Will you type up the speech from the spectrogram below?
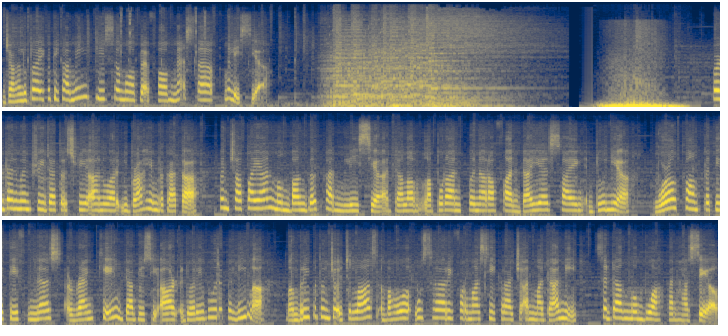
Jangan lupa ikuti kami di semua platform Next Step Malaysia. Perdana Menteri Datuk Seri Anwar Ibrahim berkata, pencapaian membanggakan Malaysia dalam laporan penarafan daya saing dunia World Competitiveness Ranking WCR 2025 memberi petunjuk jelas bahawa usaha reformasi kerajaan madani sedang membuahkan hasil.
